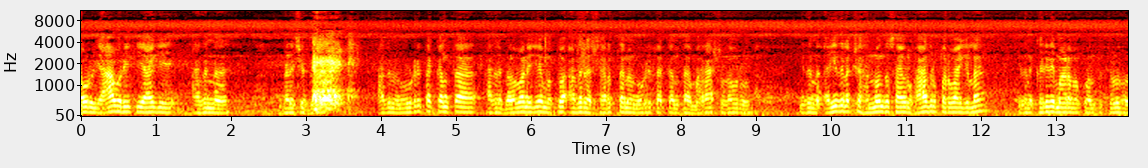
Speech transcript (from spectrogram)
ಅವರು ಯಾವ ರೀತಿಯಾಗಿ ಅದನ್ನು ಬೆಳೆಸಿದ್ರು, ಅದನ್ನು ನೋಡಿರ್ತಕ್ಕಂಥ ಅದರ ಬೆಳವಣಿಗೆ ಮತ್ತು ಅದರ ಷರತ್ತನ್ನು ನೋಡಿರ್ತಕ್ಕಂಥ ಮಹಾರಾಷ್ಟ್ರದವರು ಇದನ್ನು ಐದು ಲಕ್ಷ ಹನ್ನೊಂದು ಸಾವಿರ ಆದರೂ ಪರವಾಗಿಲ್ಲ. ಇದನ್ನು ಖರೀದಿ ಮಾಡಬೇಕು ಅಂತ ತಿಳಿದು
